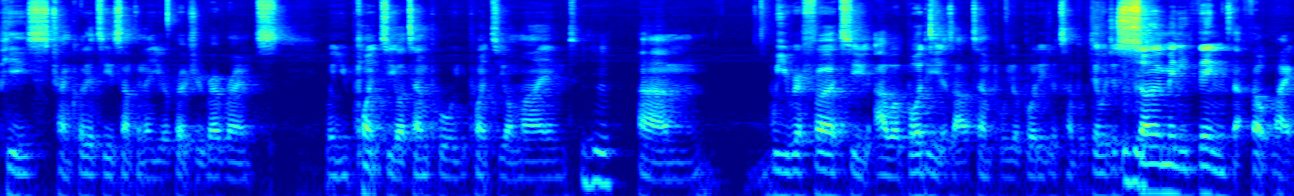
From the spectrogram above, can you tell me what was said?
peace, tranquility, something that you approach with reverence. When you point to your temple, you point to your mind. Um, we refer to our body as our temple, your body is your temple. There were just so many things that felt like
